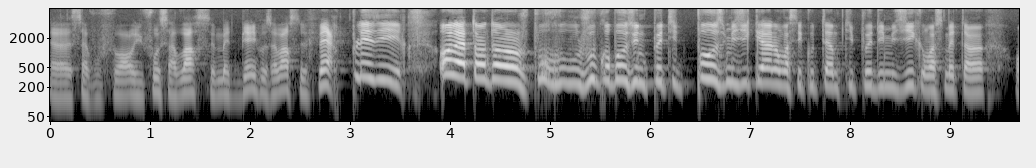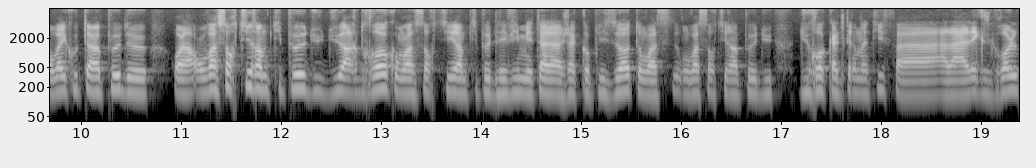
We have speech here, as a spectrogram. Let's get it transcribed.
Euh, ça vous faut, il faut savoir se mettre bien, il faut savoir se faire plaisir. En attendant, pour, je vous propose une petite pause musicale. On va s'écouter un petit peu des musiques. On va se mettre un, on va écouter un peu de, voilà, on va sortir un petit peu du, hard rock. On va sortir un petit peu de l'heavy metal à Jacob Lizotte. On va, on va sortir un peu du, du rock alternatif à, à la Alex Grohl.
